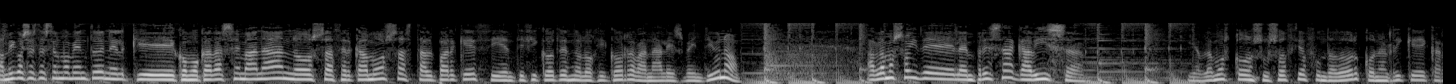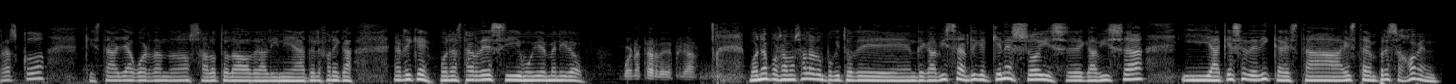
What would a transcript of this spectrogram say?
Amigos, este es el momento en el que, como cada semana, nos acercamos hasta el Parque Científico Tecnológico Rabanales 21. Hablamos hoy de la empresa Gavisa y hablamos con su socio fundador, con Enrique Carrasco, que está allá guardándonos al otro lado de la línea telefónica. Enrique, buenas tardes y muy bienvenido. Buenas tardes, Pilar. Bueno, pues vamos a hablar un poquito de, Gavisa. Enrique, ¿quiénes sois, eh, Gavisa, y a qué se dedica esta, esta empresa joven?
